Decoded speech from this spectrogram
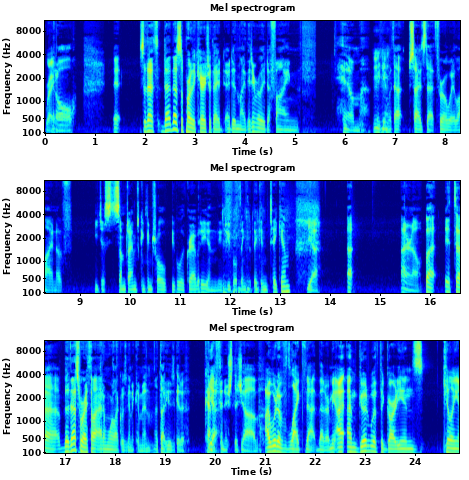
right. at all. It- so that's that, that's the part of the character that I, I didn't like. They didn't really define him again Mhm. without besides that throwaway line of he just sometimes can control people with gravity, and these people think that they can take him. Yeah, I don't know, but it uh, but that's where I thought Adam Warlock was going to come in. I thought he was going to kind Yeah. of finish the job. I would have liked that better. I mean, I, I'm good with the Guardians killing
